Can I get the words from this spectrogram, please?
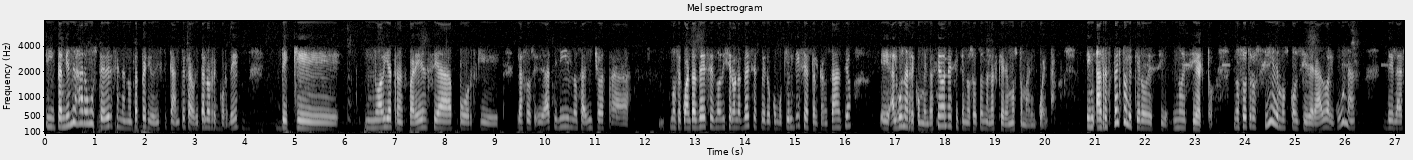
Y también dejaron ustedes en la nota periodística antes, ahorita lo recordé, de que no había transparencia porque la sociedad civil nos ha dicho hasta no sé cuántas veces, no dijeron las veces, pero como quien dice hasta el cansancio, eh, algunas recomendaciones y que nosotros no las queremos tomar en cuenta. En, al respecto le quiero decir, no es cierto. Nosotros sí hemos considerado algunas de las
